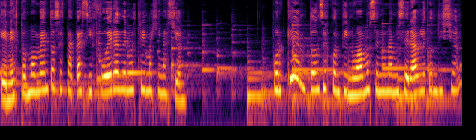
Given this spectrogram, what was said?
que en estos momentos está casi fuera de nuestra imaginación. ¿Por qué entonces continuamos en una miserable condición?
